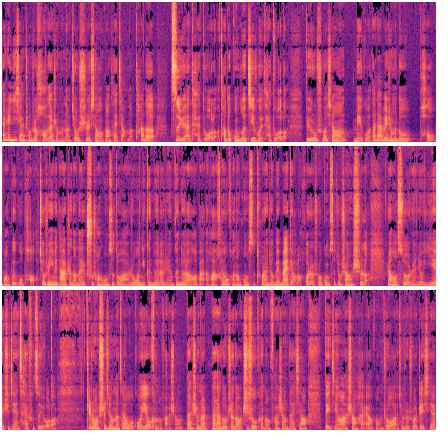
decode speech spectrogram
但是一线城市好在什么呢？就是像我刚才讲的，它的资源太多了，它的工作机会太多了。比如说像美国，大家为什么都跑往硅谷跑？就是因为大家知道那里初创公司多啊。如果你跟对了人，跟对了老板的话，很有可能公司突然就被卖掉了，或者说公司就上市了，然后所有人就一夜之间财富自由了。这种事情呢，在我国也有可能发生，但是呢，大家都知道，只有可能发生在像北京啊、上海啊、广州啊，就是说这些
